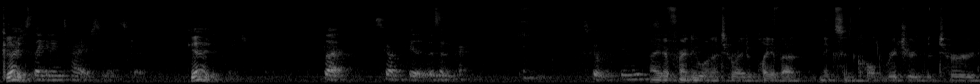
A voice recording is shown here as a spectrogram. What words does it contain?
Good. Just like an entire semester. Good. of Richard. But Scopophilia was in there. I had a friend who wanted to write a play about Nixon called Richard the Turd.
